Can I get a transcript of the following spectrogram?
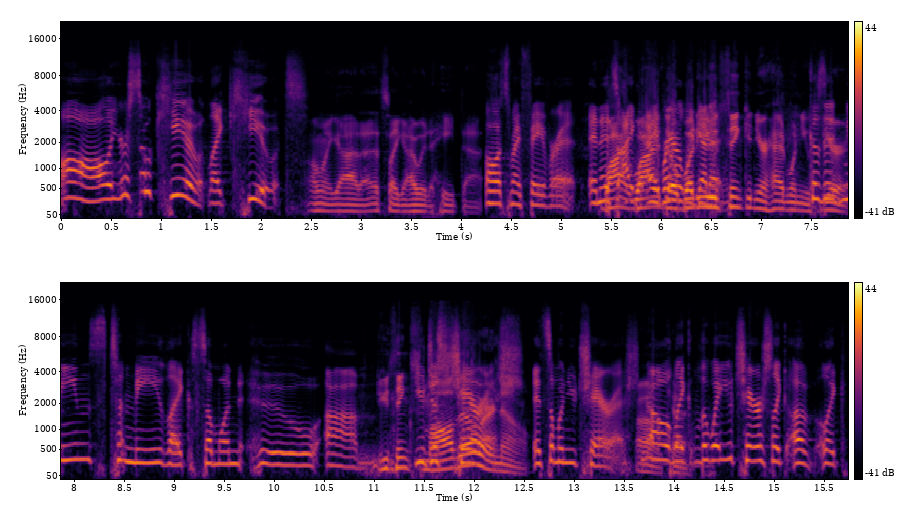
oh, you're so cute. Like cute. Oh my god, that's like I would hate that. Oh, it's my favorite. And it's why? I, why I though? What do you it. think in your head when you because hear it means to me like someone who um Do you think you just though, or cherish. no? It's someone you cherish. Oh, no, okay. like the way you cherish like a like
